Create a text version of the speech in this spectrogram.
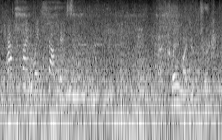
We have to find a way to stop this. That crane might do the trick.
